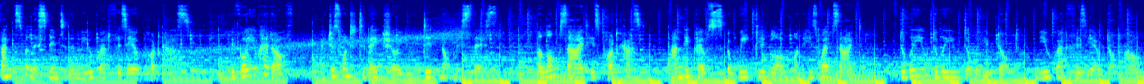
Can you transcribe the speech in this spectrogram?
Thanks for listening to the New Grad Physio podcast. Before you head off, I just wanted to make sure you did not miss this. Alongside his podcast, Andy posts a weekly blog on his website www.newgradphysio.com.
